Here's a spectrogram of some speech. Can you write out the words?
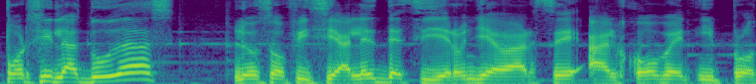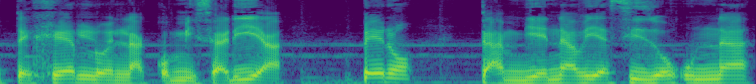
Por si las dudas, los oficiales decidieron llevarse al joven y protegerlo en la comisaría, pero también había sido una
